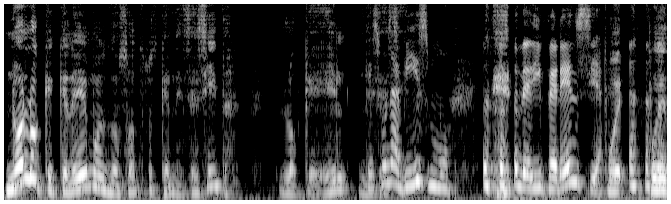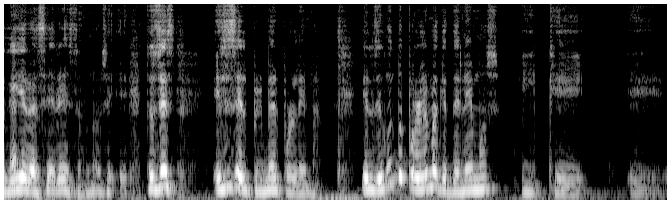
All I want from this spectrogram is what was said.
no lo que creemos nosotros que necesita, lo que él Que es un abismo de diferencia. Pu- pudiera ser eso, ¿no? Sí. Entonces, ese es el primer problema. El segundo problema que tenemos y que eh,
